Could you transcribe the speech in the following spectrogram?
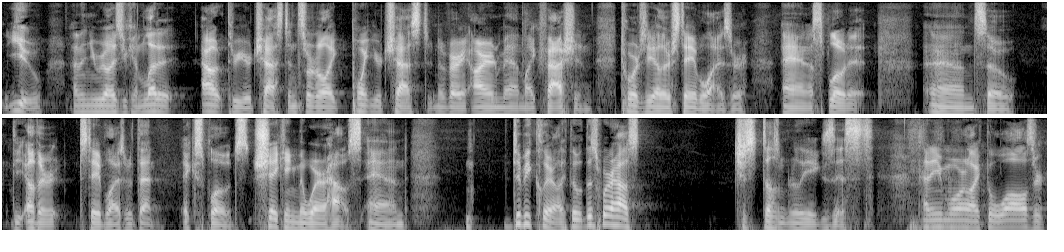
you, and then you realize you can let it out through your chest and sort of like point your chest in a very Iron Man like fashion towards the other stabilizer and explode it, and so the other stabilizer then explodes, shaking the warehouse. And to be clear, like the, this warehouse just doesn't really exist anymore. Like the walls are,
